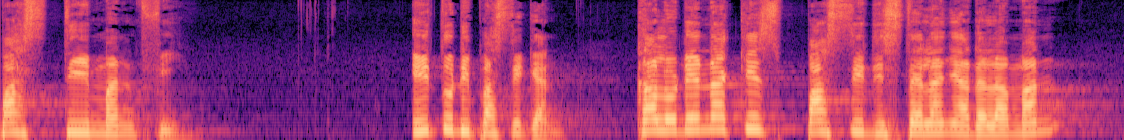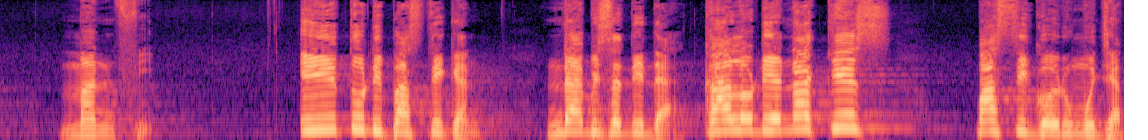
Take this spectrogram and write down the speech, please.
pasti manfi. Itu dipastikan. Kalau dia nakis pasti di setelahnya adalah man, manfi. Itu dipastikan. Tidak bisa tidak. Kalau dia nakis pasti goru mujab.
